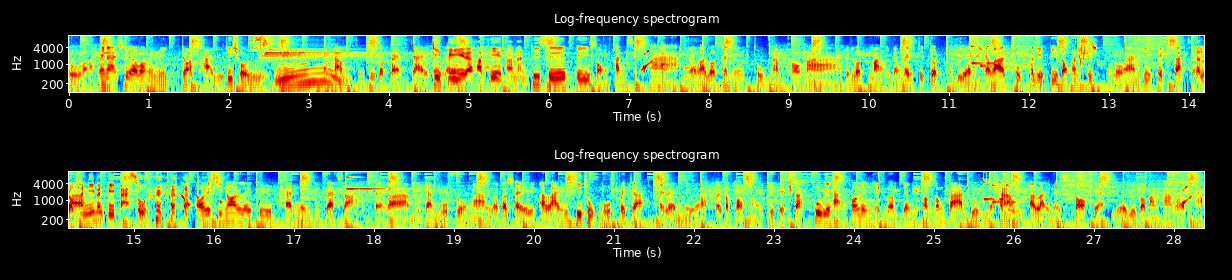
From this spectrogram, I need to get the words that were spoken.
ตัว ไม่น่าเชื่อว่ามันมีจอดขายอยู่ที่โชว์รูมอืมนะครับซึ่งพี่ก็แปลกใจกี่ปีตอนแรแล้วครับพี่ตอนนั้น พี่ซื้อปี 2015 แต่ว่ารถคันนี้ถูกนำเข้ามาเป็นรถใหม่ยังไม่ได้จดทะเบียน แต่ว่าถูกผลิตปี 2010โรงงานที่เท็กซัส แต่รถคันนี้เป็นปี 80 ออริจินอลเลยคือ 81 ถึง 83 แต่ว่ามีการ move โรงงาน แล้วก็ใช้อะไหล่ที่ถูก move ไปจากไทยแลนด์เหนือไปประกอบใหม่ที่เท็กซัสผู้บริหารเขาเล็งเห็นว่ายังมีความต้องการอยู่ แล้วก็ครับมีอะไหล่ในสต็อกเนี่ยเหลืออยู่ประมาณ 500คัน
